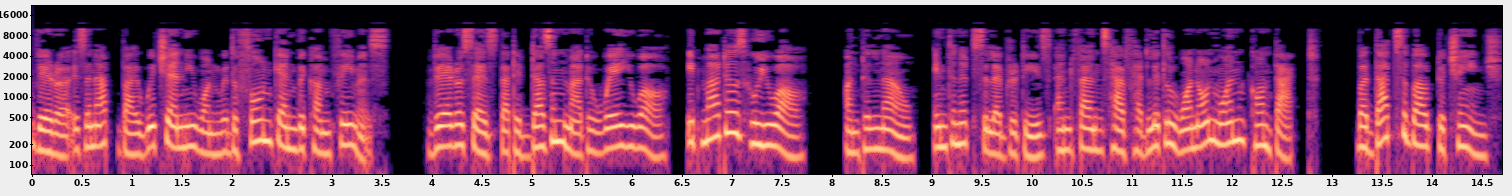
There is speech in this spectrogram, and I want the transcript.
Veri is an app by which anyone with a phone can become famous. Veri says that it doesn't matter where you are, it matters who you are. Until now, internet celebrities and fans have had little one on one contact. But that's about to change.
